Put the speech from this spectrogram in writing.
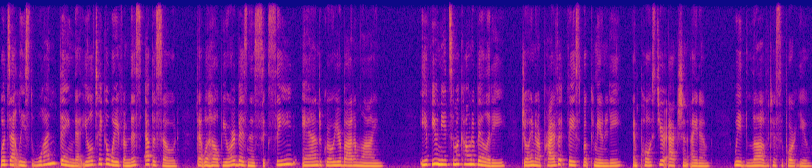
what's at least one thing that you'll take away from this episode that will help your business succeed and grow your bottom line? If you need some accountability, join our private Facebook community and post your action item. We'd love to support you.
